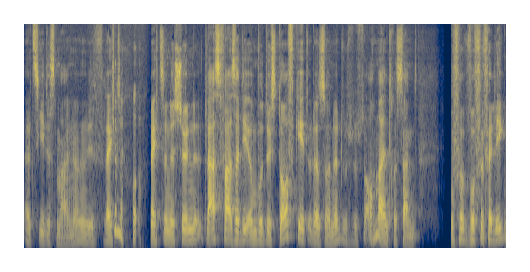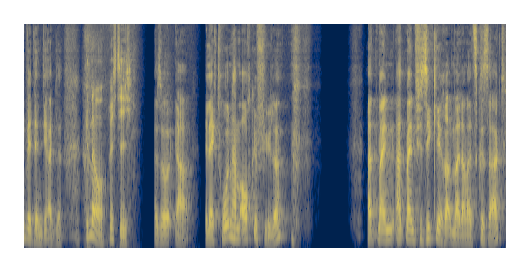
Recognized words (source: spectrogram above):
als, jedes Mal. Ne? Vielleicht, genau. vielleicht so eine schöne Glasfaser, die irgendwo durchs Dorf geht oder so. Ne? Das ist auch mal interessant. Wofür, wofür verlegen wir denn die alte? Genau, richtig. Also ja, Elektronen haben auch Gefühle. Hat mein, hat mein Physiklehrer immer damals gesagt.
